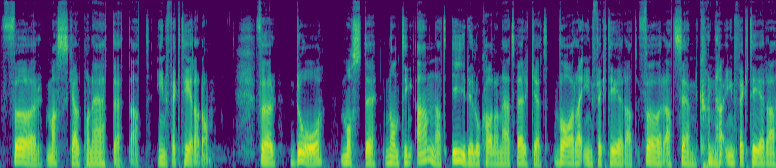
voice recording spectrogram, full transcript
för maskar på nätet att infektera dem. För då måste någonting annat i det lokala nätverket vara infekterat för att sen kunna infektera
